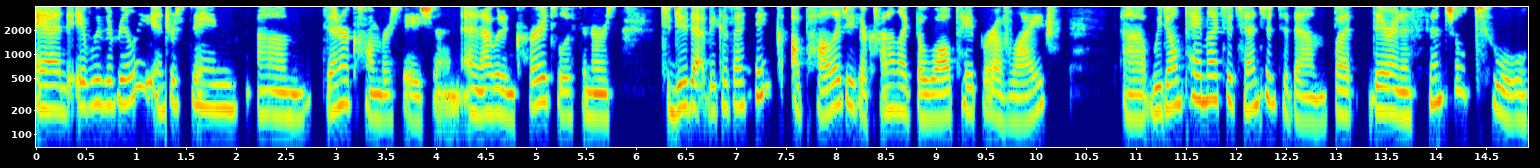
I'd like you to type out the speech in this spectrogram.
And it was a really interesting um, dinner conversation, and I would encourage listeners to do that because I think apologies are kind of like the wallpaper of life. Uh, we don't pay much attention to them, but they're an essential tool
